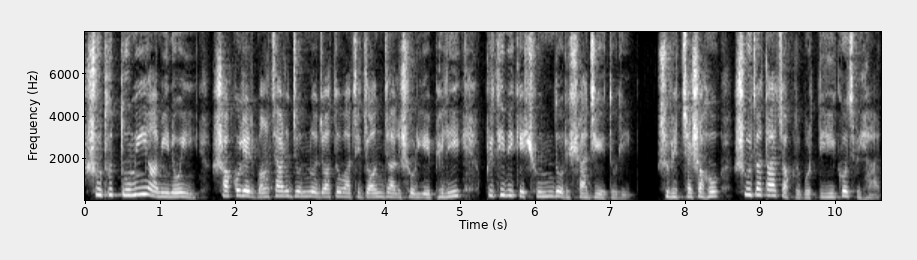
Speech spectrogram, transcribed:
শুধু তুমি আমি নই, সকলের বাঁচার জন্য যত আছে জঞ্জাল সরিয়ে ফেলি, পৃথিবীকে সুন্দর সাজিয়ে তুলি। শুভেচ্ছা সহ সুজাতা চক্রবর্তী, কোচবিহার।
